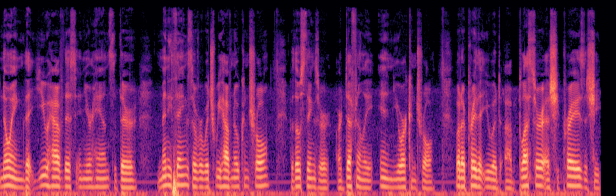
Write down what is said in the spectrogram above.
knowing that you have this in your hands, that there are many things over which we have no control, but those things are, are definitely in your control. Lord, I pray that you would uh, bless her as she prays, that she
